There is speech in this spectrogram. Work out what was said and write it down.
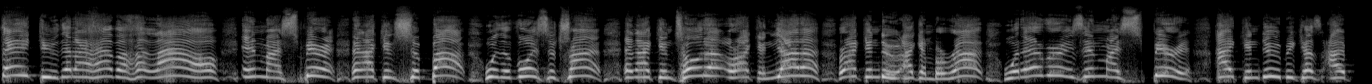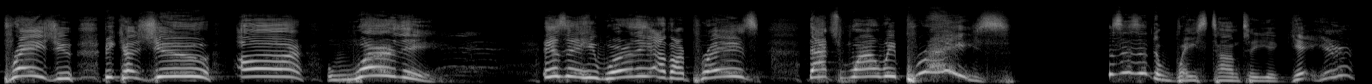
Thank you that I have a halal in my spirit and I can Shabach with a voice of triumph and I can Toda or I can Yada or I can do, I can Barak. Whatever is in my spirit, I can do because I praise you because you are worthy. Isn't he worthy of our praise? That's why we praise. This isn't to waste time till you get here.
